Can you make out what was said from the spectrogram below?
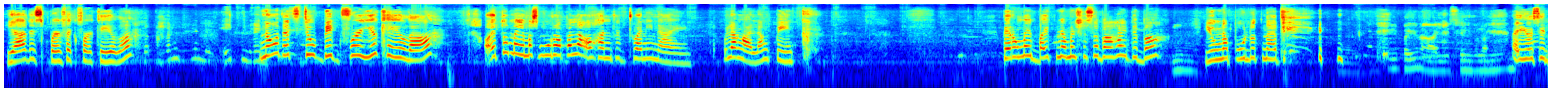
Yeah, this is perfect for Kayla. 189. No, that's too big for you, Kayla. Oh, ito may mas mura pala, oh, 129. Wala nga lang, pink. Pero may bike naman siya sa bahay, 'di ba? Yung napulot natin. Hindi pa yun, ayusin ko lang yun. Ayusin,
